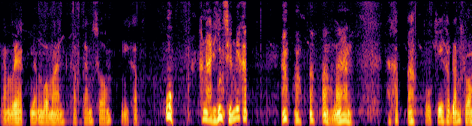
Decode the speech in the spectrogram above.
หลังแรกยังบอมานครับ หลังสองนี่ครับอู้ข้างหน้าได้ยินเสียงเลยครับ เอาเอาเอาเอานานนะครับเอาโอเคครับหลังสอง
